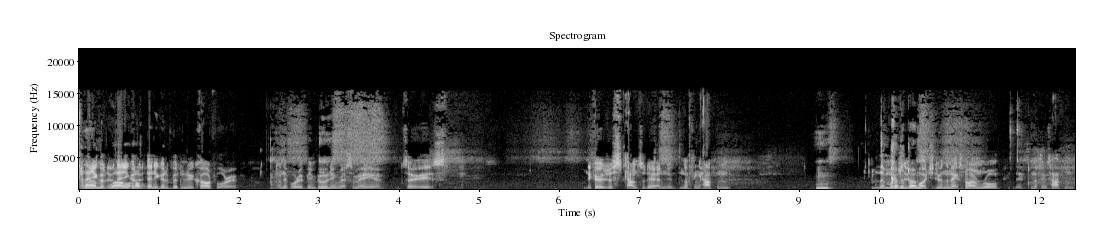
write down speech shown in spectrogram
And then, Um, you got, well, then, you got, then you got to build a new card for it, and they've already been building WrestleMania, so it's they could have just cancelled it and nothing happened. Mm. Then Could what, done. what you do in the next night on Raw if nothing's happened?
